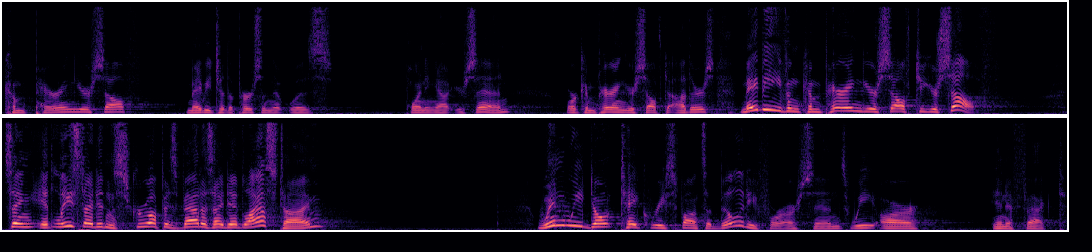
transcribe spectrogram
comparing yourself maybe to the person that was pointing out your sin, or comparing yourself to others, maybe even comparing yourself to yourself, saying, At least I didn't screw up as bad as I did last time. When we don't take responsibility for our sins, we are, in effect,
